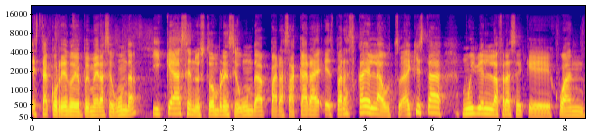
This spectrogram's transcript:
está corriendo de primera a segunda. ¿Y qué hace nuestro hombre en segunda para sacar, a- para sacar el out? Aquí está muy bien la frase que Juan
